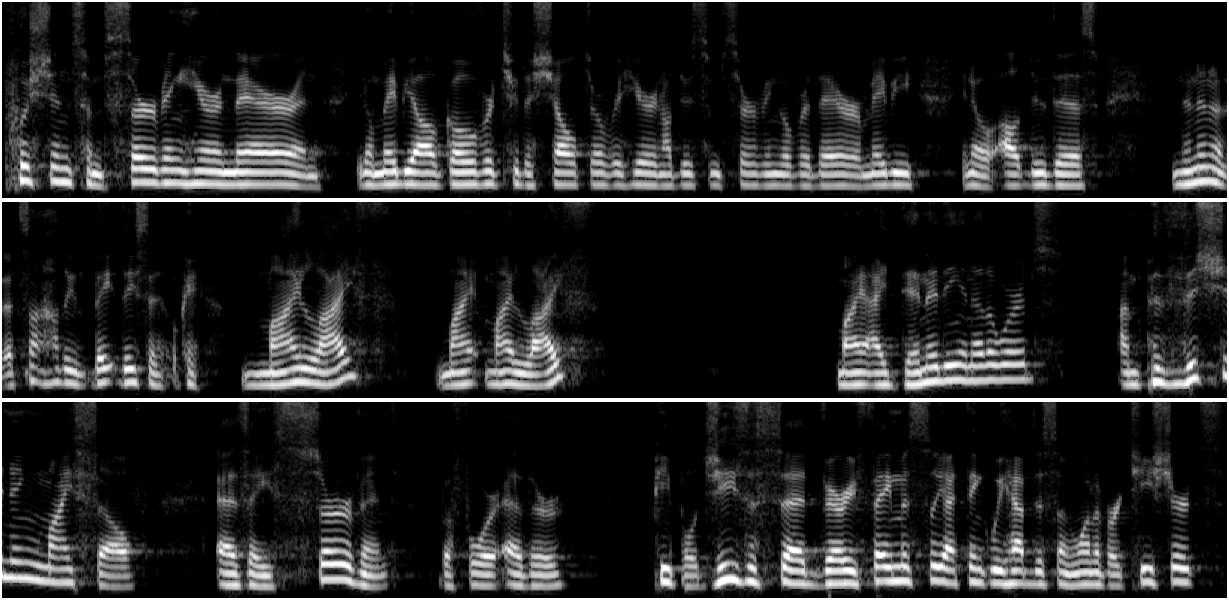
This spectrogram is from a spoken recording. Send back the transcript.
push in some serving here and there and you know maybe i'll go over to the shelter over here and i'll do some serving over there or maybe you know i'll do this. No no no that's not how they they, they said okay my life my my life my identity in other words i'm positioning myself as a servant before other people. Jesus said very famously i think we have this on one of our t-shirts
